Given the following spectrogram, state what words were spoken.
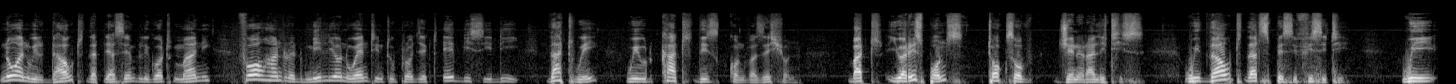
No one will doubt that the assembly got money. 400 million went into project ABCD. That way, we would cut this conversation. But your response talks of generalities. Without that specificity, we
